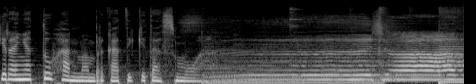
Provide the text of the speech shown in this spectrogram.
Kiranya Tuhan memberkati kita semua. Sejak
